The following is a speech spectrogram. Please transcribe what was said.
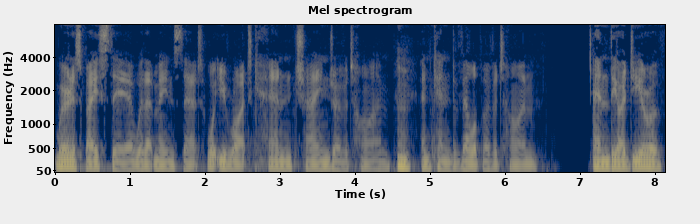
we're in a space there where that means that what you write can change over time Mm. and can develop over time. And the idea of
